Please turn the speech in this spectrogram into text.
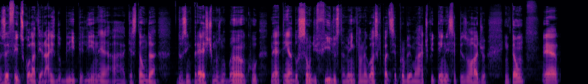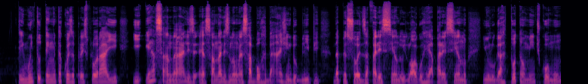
os efeitos colaterais do blip ali, né? A questão da, dos empréstimos no banco, né? Tem a adoção de filhos também, que é um negócio que pode ser problemático e tem nesse episódio. Então, é, tem, muito, tem muita coisa para explorar aí e essa análise, essa análise não, essa abordagem do blip da pessoa desaparecendo e logo reaparecendo em um lugar totalmente comum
